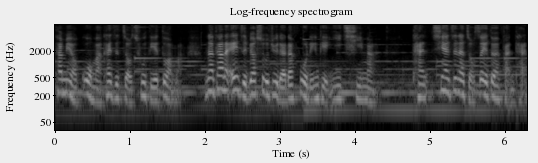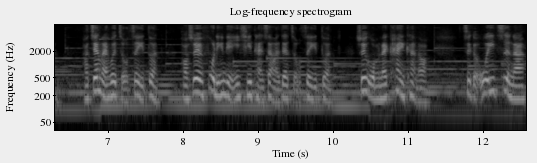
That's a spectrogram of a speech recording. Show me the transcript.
它没有过嘛，开始走初跌段嘛。那它的 A 指标数据来到负零点一七嘛，弹现在正在走这一段反弹，好，将来会走这一段，好，所以负零点一七弹上来再走这一段，所以我们来看一看哦，这个微字呢，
